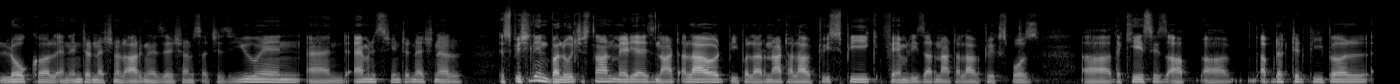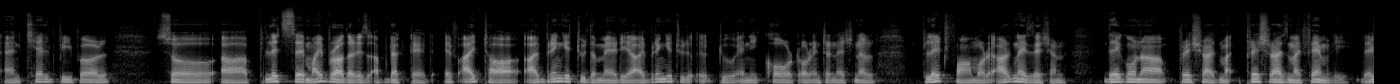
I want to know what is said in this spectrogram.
local and international organizations such as UN and Amnesty International. Especially in Balochistan, media is not allowed. People are not allowed to speak. Families are not allowed to expose uh, the cases of uh, abducted people and killed people. So uh, let's say my brother is abducted. If I talk, I bring it to the media, I bring it to to any court or international platform or organization. They're gonna pressurize my pressurize my family. They're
